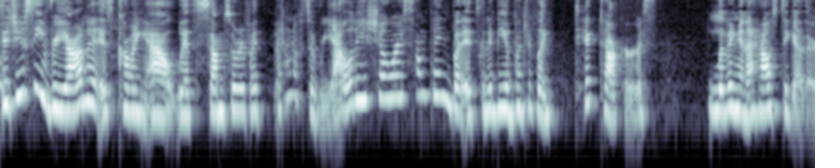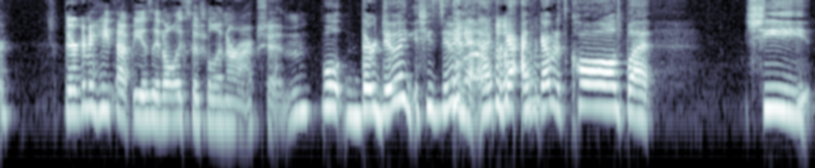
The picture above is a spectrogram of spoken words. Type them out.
Did you see Rihanna is coming out with some sort of like I don't know if it's a reality show or something, but it's going to be a bunch of like TikTokers living in a house together. They're gonna hate that because they don't like social interaction Well, they're doing. She's doing it, and I forget. I forget what it's called, but she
